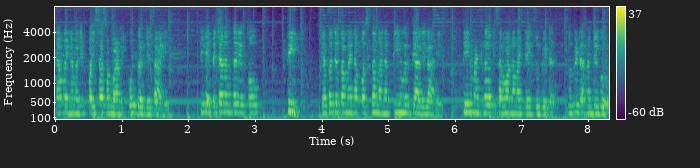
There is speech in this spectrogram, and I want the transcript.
त्या महिन्यामध्ये पैसा सांभाळणे खूप गरजेचं आहे. ठीक आहे त्याच्यानंतर येतो तीन. ज्याचा ज्याचा महिना पर्सनल महिना तीन वरती आलेला आहे. तीन म्हटलं की सर्वांना माहिती आहे जुपिटर जुपिटर म्हणजे गुरु.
